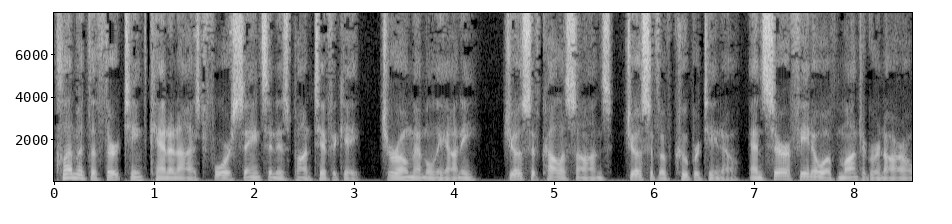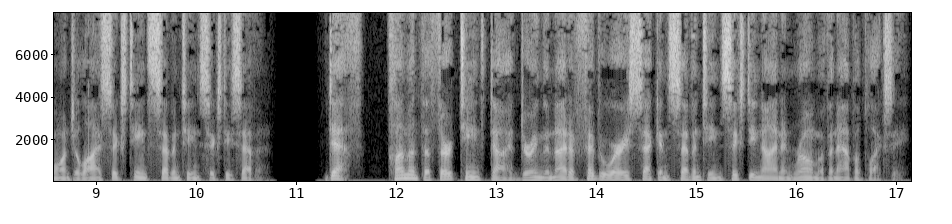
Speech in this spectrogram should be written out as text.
Clement XIII canonized four saints in his pontificate Jerome Emiliani, Joseph Calasanz, Joseph of Cupertino, and Serafino of Montegranaro on July 16, 1767. Death Clement XIII died during the night of February 2, 1769, in Rome of an apoplexy.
